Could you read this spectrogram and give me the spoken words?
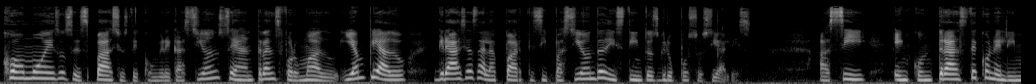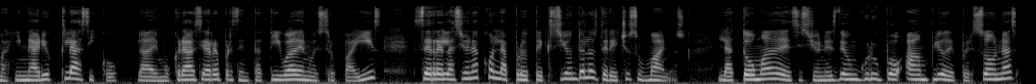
cómo esos espacios de congregación se han transformado y ampliado gracias a la participación de distintos grupos sociales. Así, en contraste con el imaginario clásico, la democracia representativa de nuestro país se relaciona con la protección de los derechos humanos, la toma de decisiones de un grupo amplio de personas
